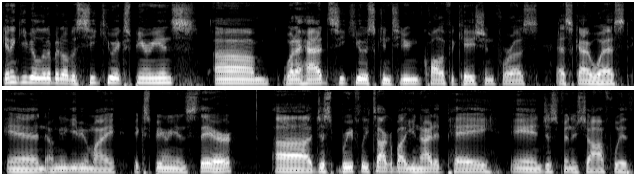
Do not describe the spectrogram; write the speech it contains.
going to give you a little bit of a CQ experience. Um, what I had CQ is continuing qualification for us at SkyWest, and I'm going to give you my experience there. Uh, just briefly talk about United Pay, and just finish off with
